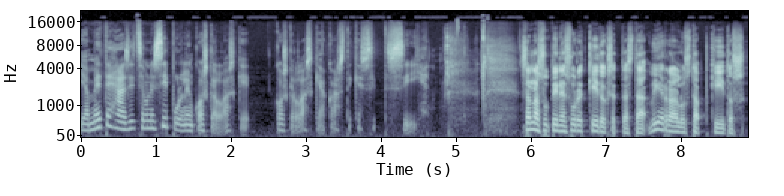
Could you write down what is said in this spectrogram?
ja me tehdään sitten semmoinen sipullinen koskenlaski, koskenlaskijakastike sitten siihen. Sanna Sutinen, suuret kiitokset tästä vierailusta, kiitos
